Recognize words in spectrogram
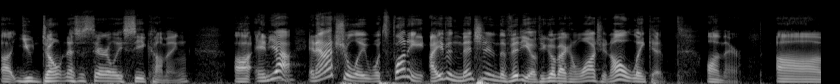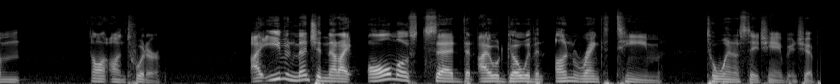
uh, you don't necessarily see coming. Uh, and yeah, Mm-hmm. and actually, what's funny, I even mentioned it in the video. If you go back and watch it, and I'll link it on there, um, on, on Twitter. I even mentioned that I almost said that I would go with an unranked team to win a state championship.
